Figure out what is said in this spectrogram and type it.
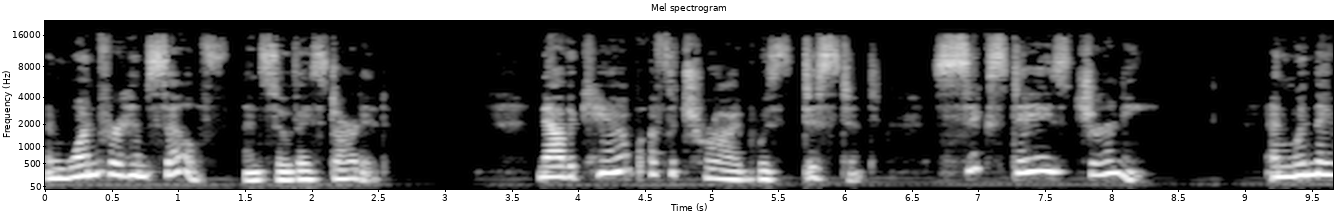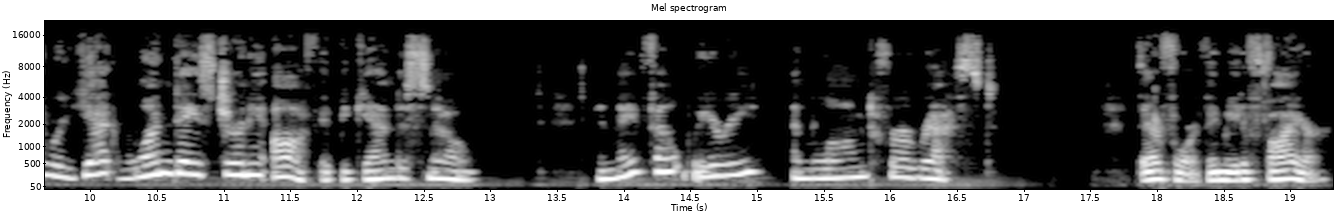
and one for himself, and so they started. Now the camp of the tribe was distant, six days' journey. And when they were yet one day's journey off, it began to snow, and they felt weary and longed for a rest. Therefore they made a fire,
